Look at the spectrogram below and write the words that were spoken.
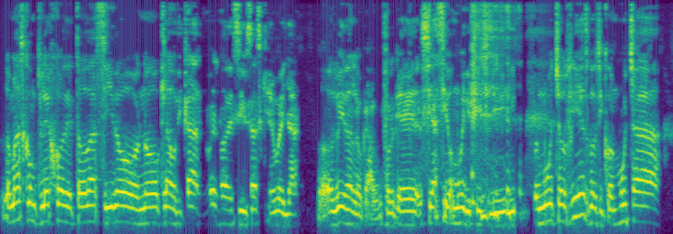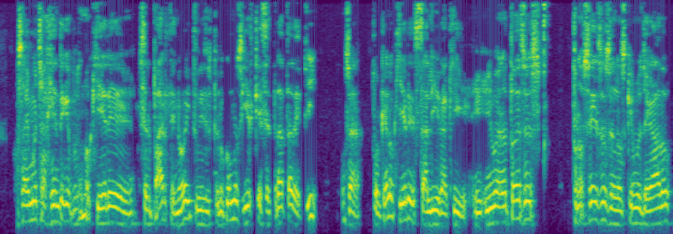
lo más complejo de todo ha sido no claudicar, ¿no? Es no decir, ¿sabes qué, güey? Ya, olvídalo, cabrón, porque sí ha sido muy difícil y, con muchos riesgos y con mucha, o sea, hay mucha gente que pues no quiere ser parte, ¿no? Y tú dices, pero ¿cómo si es que se trata de ti? O sea, ¿por qué no quieres salir aquí? y bueno, todo eso es procesos en los que hemos llegado,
